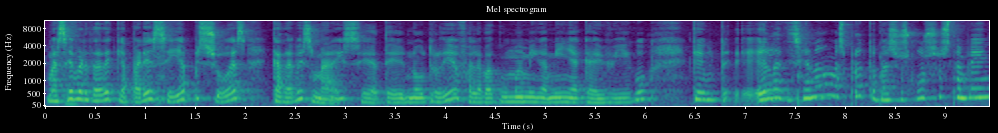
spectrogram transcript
Mas é verdade que aparece e há pessoas cada vez máis, e até no outro dia eu falaba con unha amiga miña que é Vigo, que ela dizia, non, mas pronto, mas os russos também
